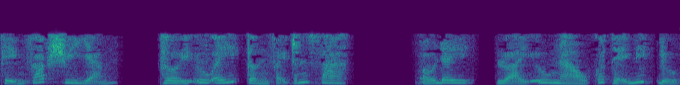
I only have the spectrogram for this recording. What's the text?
thiện pháp suy giảm, thời ưu ấy cần phải tránh xa. Ở đây, loại ưu nào có thể biết được?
